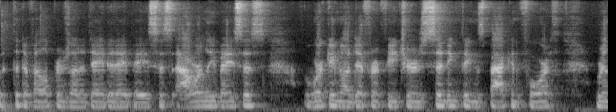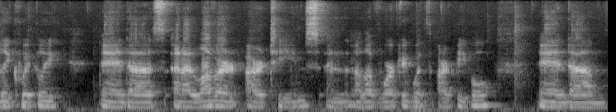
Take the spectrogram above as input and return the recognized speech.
with the developers on a day to day basis, hourly basis, working on different features, sending things back and forth really quickly. And uh, and I love our, our teams and I love working with our people. And um,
